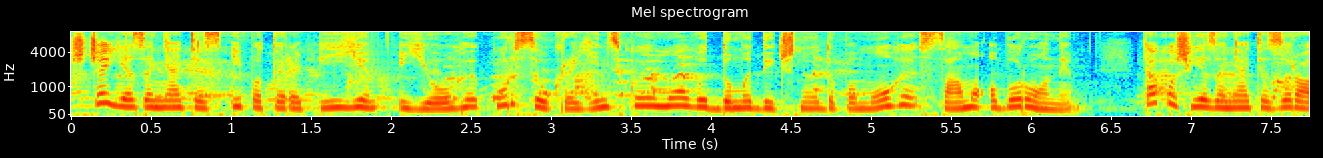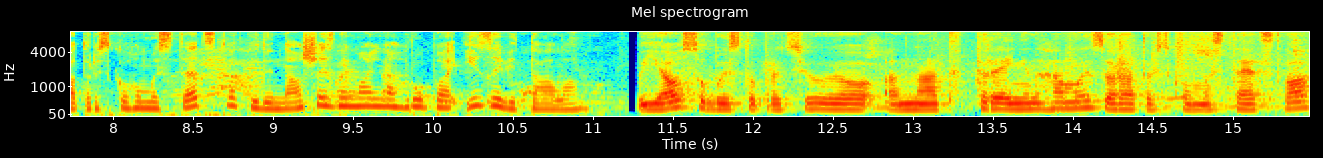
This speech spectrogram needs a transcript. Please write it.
Ще є заняття з іпотерапії, йоги, курси української мови, домедичної допомоги, самооборони. Також є заняття з ораторського мистецтва, куди наша знімальна група і завітала. Я особисто працюю над тренінгами з ораторського мистецтва.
